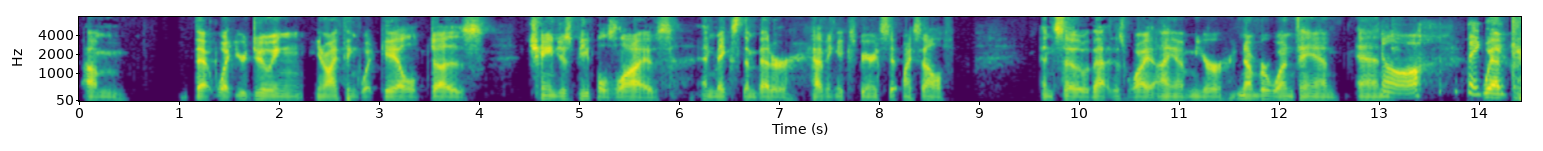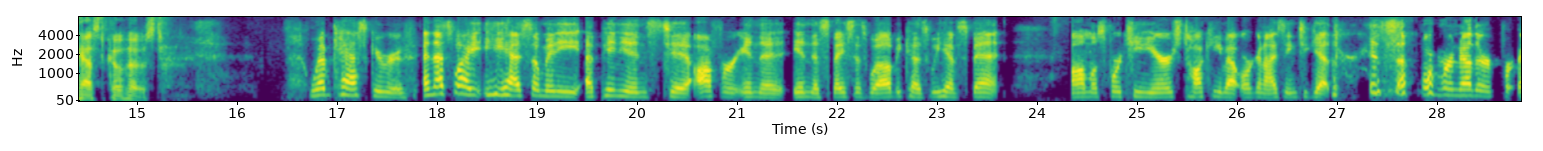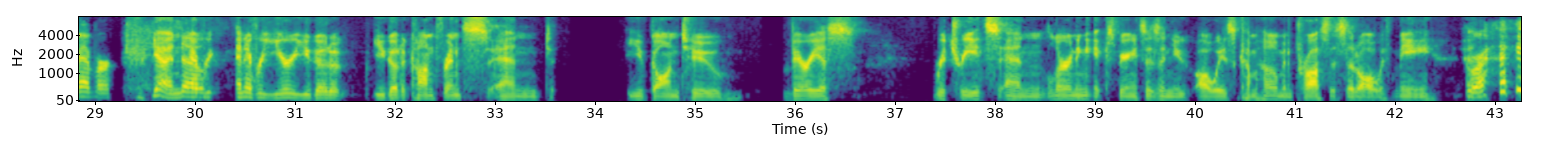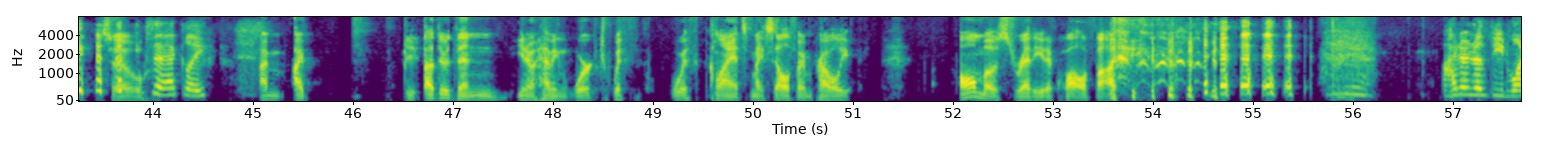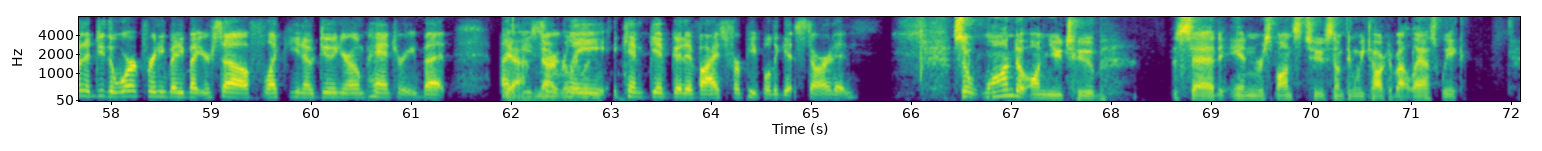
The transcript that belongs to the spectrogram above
Um, that what you're doing, you know, I think what Gayle does changes people's lives and makes them better, having experienced it myself. And so that is why I am your number one fan and oh thank you webcast co-host. Webcast guru. And that's why he has so many opinions to offer in the in the space as well because we have spent almost 14 years talking about organizing together in some form or another forever. Yeah, and So- every and every year you go to you go to conference and you've gone to various retreats and learning experiences and you always come home and process it all with me. And right. So exactly. I'm I other than, you know, having worked with with clients myself, I'm probably almost ready to qualify. I don't know if you'd want to do the work for anybody but yourself, like you know, doing your own pantry, but uh, Yeah, you no, I really certainly can give good advice for people to get started. So Wanda on YouTube said in response to something we talked about last week,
